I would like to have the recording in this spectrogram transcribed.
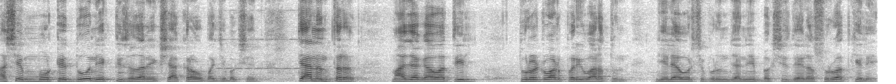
असे मोठे दोन एकतीस हजार एकशे अकरा रुपयाचे बक्षीस त्यानंतर माझ्या गावातील तुरटवाड परिवारातून गेल्या वर्षीपर्यंत ज्यांनी बक्षीस द्यायला सुरुवात केली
